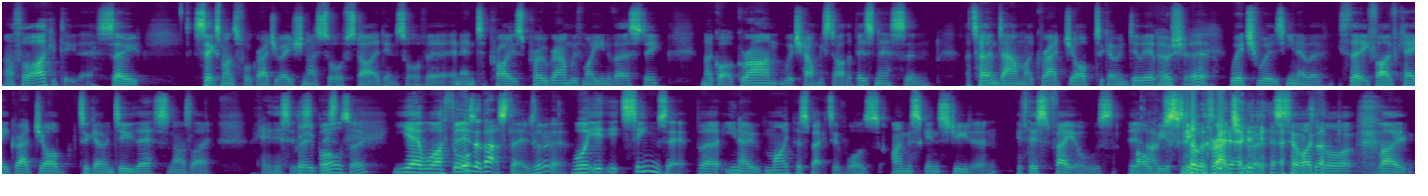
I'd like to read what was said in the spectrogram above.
And I thought I could do this. So six months before graduation, I sort of started in sort of a, an enterprise program with my university, and I got a grant which helped me start the business. And I turned down my grad job to go and do it, Oh shit! which was you know a 35k grad job to go and do this. And I was like, okay, this is Pretty this- balls, eh? yeah, well, I It thought is at that stage, though, isn't it? well, it, it seems it, but you know, my perspective was I'm a skint student. If this fails, Yeah, I'll I'm be a skint a- yeah, graduate. yeah, so exactly. I thought, like,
